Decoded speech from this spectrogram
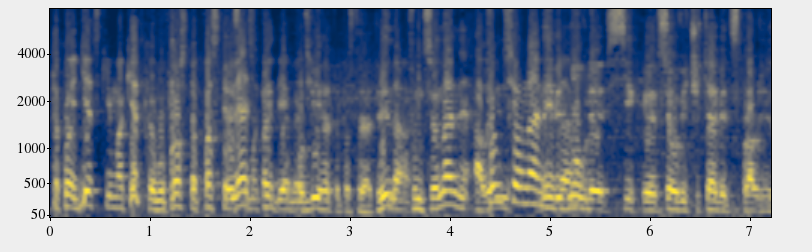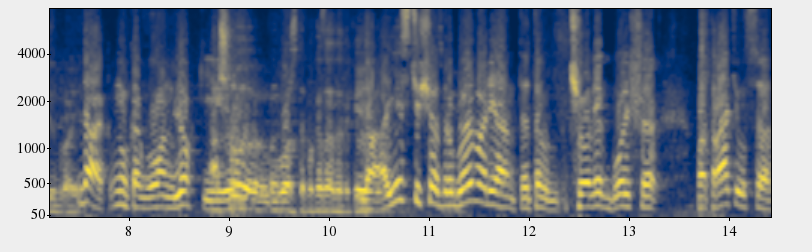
такой детский макет, как бы просто пострелять, просто макет, побегать. побігати, постріляти. Він Да. функціональний, але Функціональний, він не да. відновлює всіх, всього відчуття від справжньої зброї. Да, ну как бы он легкий. А и що он, как ви бы- можете показати таке? Да, а есть еще другой вариант. Это человек больше потратился,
